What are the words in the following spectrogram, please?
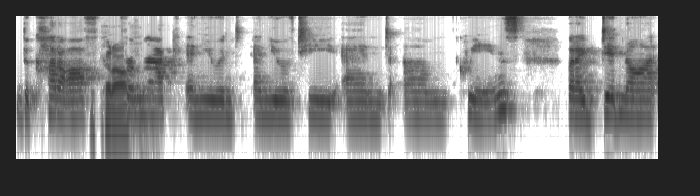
the cutoff, cutoff. for Mac and U and, and U of T and um, Queens, but I did not.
